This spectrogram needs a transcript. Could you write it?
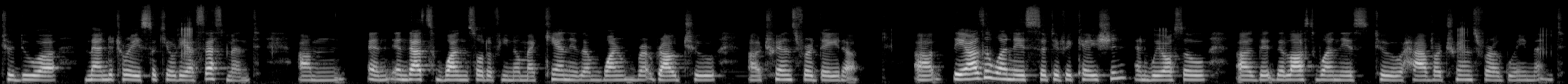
to do a mandatory security assessment. Um, and, and that's one sort of you know mechanism, one route to uh, transfer data. Uh, the other one is certification, and we also uh, the, the last one is to have a transfer agreement.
